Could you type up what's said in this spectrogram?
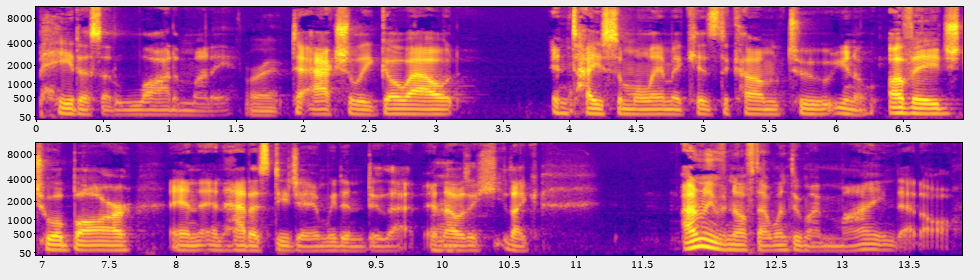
paid us a lot of money Right. to actually go out, entice some Willamette kids to come to, you know, of age to a bar and and had us DJ, and we didn't do that. And that was a like, I don't even know if that went through my mind at all.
